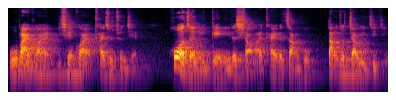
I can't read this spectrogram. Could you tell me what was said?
五百块、一千块开始存钱，或者你给你的小孩开一个账户，当做教育基金，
